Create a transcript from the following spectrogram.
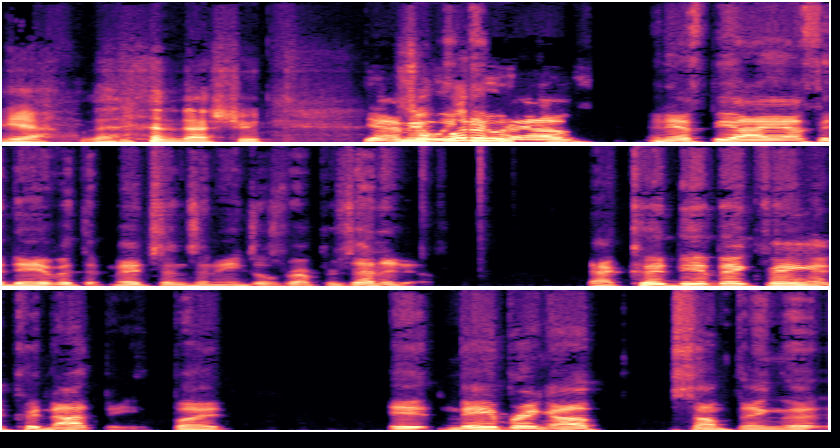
Yeah, that's true. Yeah, I mean, so we do are, have an FBI affidavit that mentions an Angels representative. That could be a big thing. It could not be, but it may bring up something that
